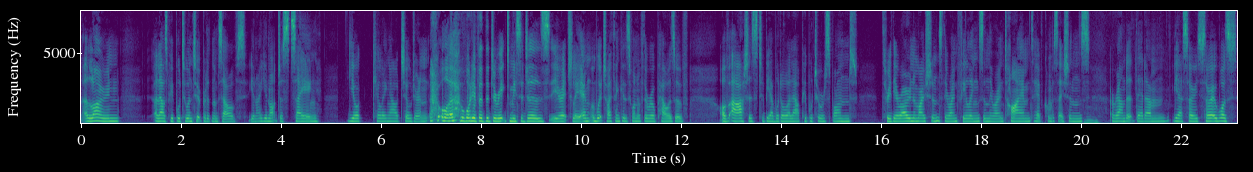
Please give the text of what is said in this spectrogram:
alone allows people to interpret it themselves. You know, you're not just saying you're killing our children or whatever the direct message is. You're actually, and which I think is one of the real powers of of art is to be able to allow people to respond through their own emotions, their own feelings, and their own time to have conversations mm. around it. That um yeah, so so it was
